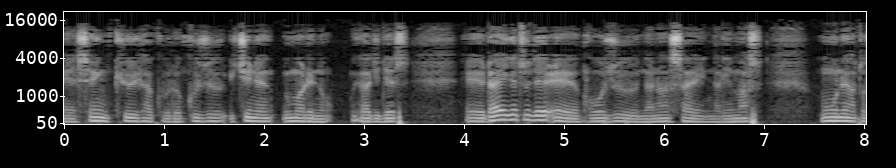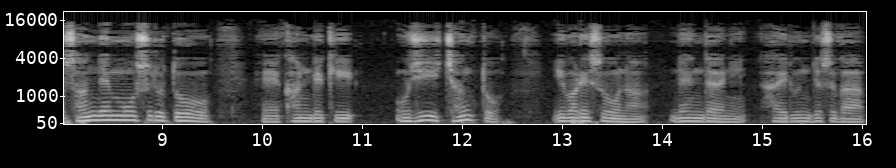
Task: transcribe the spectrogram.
えー、1961年生まれの親父です。えー、来月で、えー、57歳になります。もうね、あと3年もすると、えー、還暦、おじいちゃんと言われそうな年代に入るんですが、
